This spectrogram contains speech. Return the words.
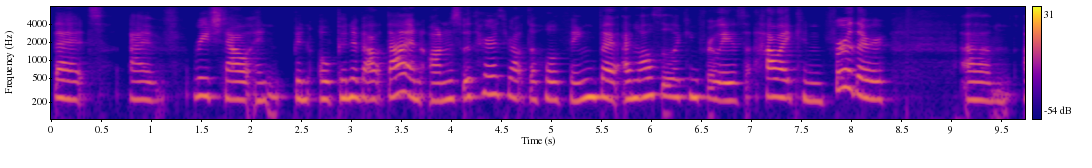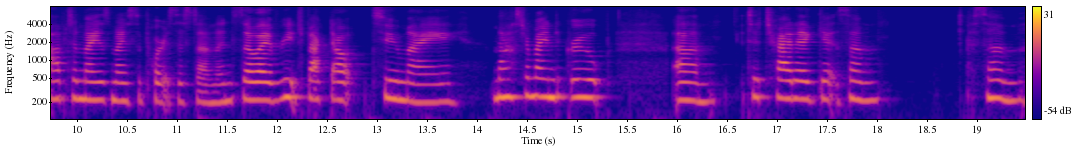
that I've reached out and been open about that and honest with her throughout the whole thing. But I'm also looking for ways how I can further um, optimize my support system. And so I've reached back out to my mastermind group um, to try to get some some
